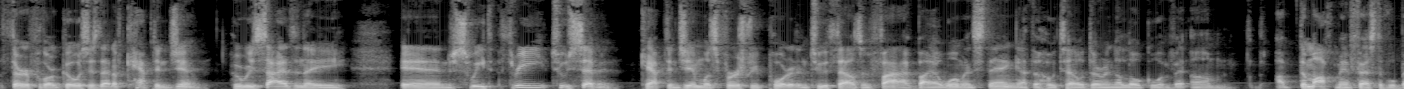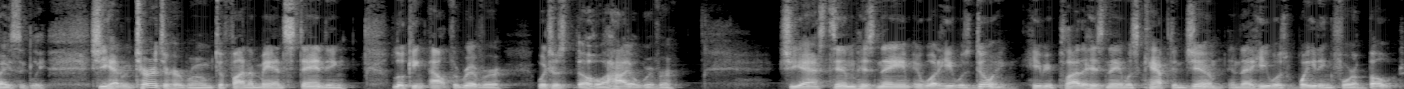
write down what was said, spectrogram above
third floor ghost is that of Captain Jim, who resides in a in suite 327. Captain Jim was first reported in 2005 by a woman staying at the hotel during a local um, uh, the Mothman festival basically. She had returned to her room to find a man standing looking out the river, which was the Ohio River. She asked him his name and what he was doing. He replied that his name was Captain Jim and that he was waiting for a boat.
